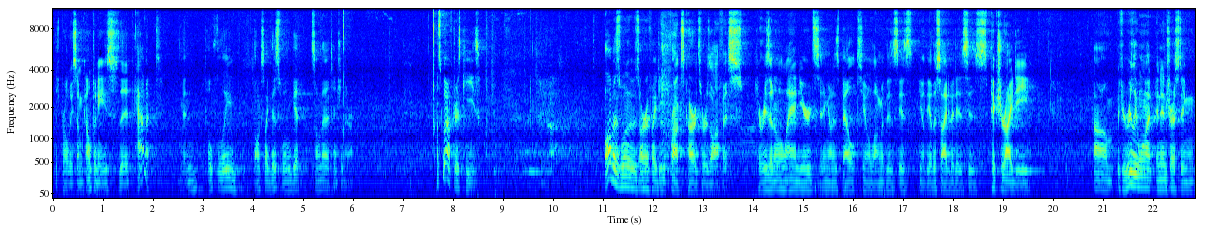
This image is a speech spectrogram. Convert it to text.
there's probably some companies that haven't. And hopefully talks like this will get some of that attention there. Let's go after his keys. Bob has one of those RFID prox cards for his office. Carries it on a lanyard, sitting on his belt, you know, along with his, his you know, the other side of it is his picture ID. Um, if you really want an interesting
